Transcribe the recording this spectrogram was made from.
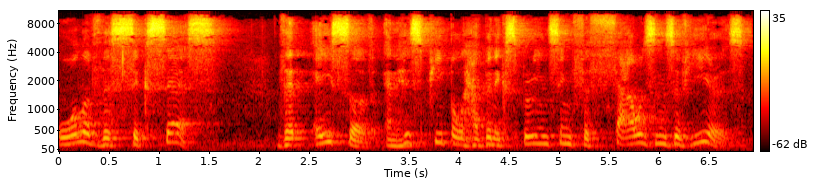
all of the success that Esav and his people have been experiencing for thousands of years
